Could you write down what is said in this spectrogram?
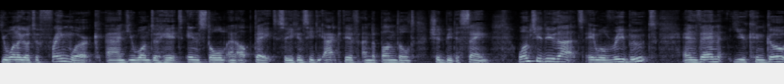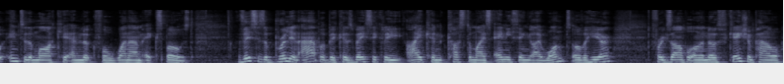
you want to go to Framework and you want to hit Install and Update. So you can see the active and the bundled should be the same. Once you do that, it will reboot and then you can go into the market and look for Wanam Xposed. This is a brilliant app because basically I can customize anything I want over here. For example, on the notification panel,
